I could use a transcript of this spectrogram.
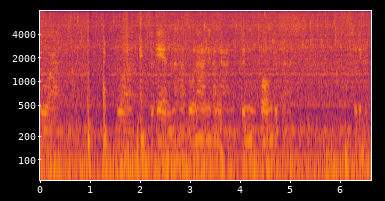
ตัวตัวสแกนนะฮะโซน่าไม่ทำงานขึ้นฟ้องหยุดนะฮะสวัสดีครับ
